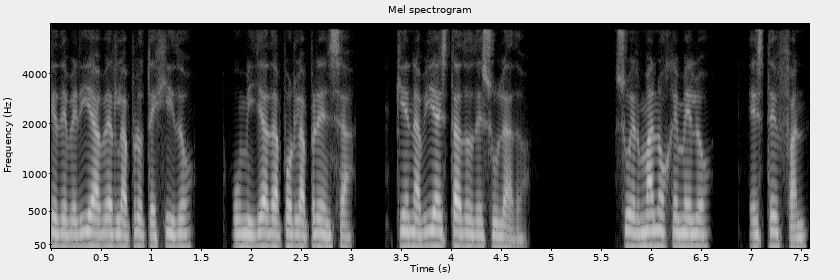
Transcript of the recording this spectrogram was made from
que debería haberla protegido, humillada por la prensa, quien había estado de su lado. Su hermano gemelo, Estefan,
